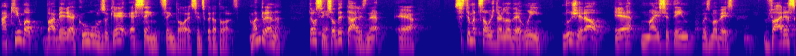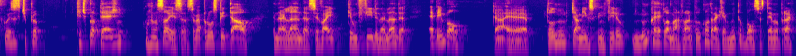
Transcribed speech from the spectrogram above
Aqui uma barbearia cool, não sei o quê, é 100, 100 dólares, 150 dólares. É uma grana. Então, assim, são detalhes, né? É, o sistema de saúde da Irlanda é ruim? No geral, é, mas você tem, mais uma vez, várias coisas que te, pro- que te protegem com relação a isso. Você vai para um hospital na Irlanda, você vai ter um filho na Irlanda, é bem bom. Tá? É, todo mundo que tem amigos que tem filho nunca reclamaram, falaram pelo contrário, que é muito bom o sistema para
